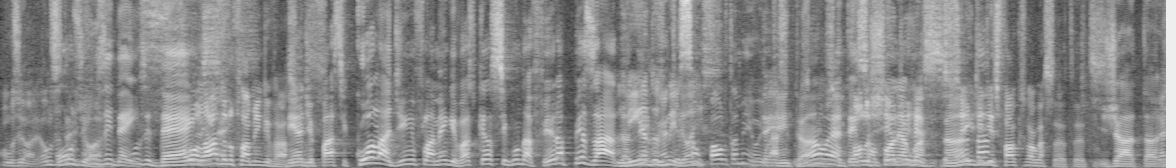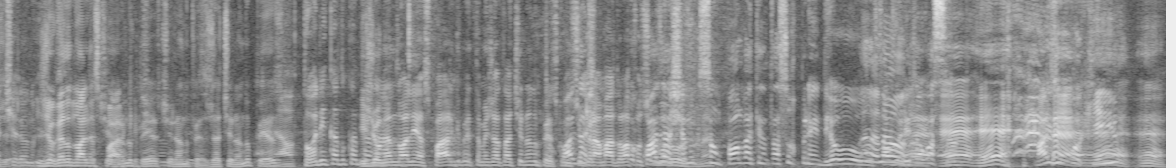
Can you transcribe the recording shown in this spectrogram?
11 horas. 11, 11 horas. 11 10. 11 10. Colado no Flamengo e Vasco. Linha de passe coladinho em Flamengo e Vasco, que é a segunda-feira pesada. Linha tem, dos milhões. São Paulo também hoje. Tem, então, é, tem São Paulo, e Água Santa. Cheio de desfalques com Água Santa. Já tá. Já tirando e jogando no Allianz Parque. Tirando peso, tirando peso. Já tirando peso. É a tônica do campeonato. E jogando no Allianz Parque também já está tirando peso. Como se o gramado lá fosse quase achando que né? São Paulo vai tentar surpreender o favorito Água Santa. É, é. Mais um pouquinho. É,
